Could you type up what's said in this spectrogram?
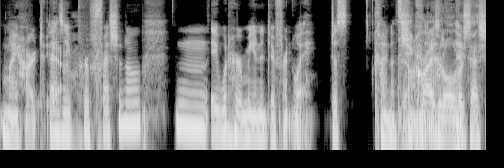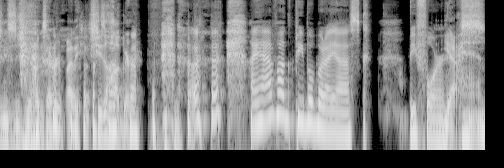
my heart yeah. as a professional mm, it would hurt me in a different way just kind of she cries at all of her sessions and she hugs everybody she's a hugger i have hugged people but i ask before yes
